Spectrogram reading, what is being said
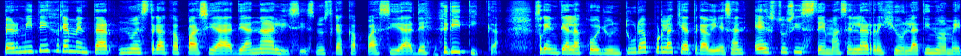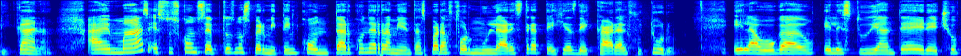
permite incrementar nuestra capacidad de análisis, nuestra capacidad de crítica frente a la coyuntura por la que atraviesan estos sistemas en la región latinoamericana. Además, estos conceptos nos permiten contar con herramientas para formular estrategias de cara al futuro. El abogado, el estudiante de derecho,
